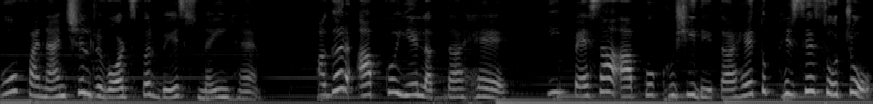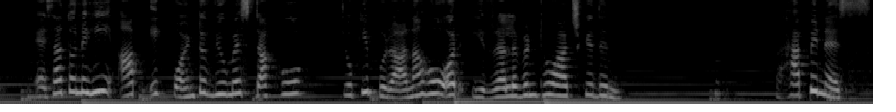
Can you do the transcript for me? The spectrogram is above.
वो फाइनेंशियल रिवॉर्ड्स पर बेस्ड नहीं है। अगर आपको ये लगता है कि पैसा आपको खुशी देता है तो फिर से सोचो। ऐसा तो नहीं, आप एक पॉइंट ऑफ़ व्यू में स्टक हो, जो कि पुराना हो और इरेलीवेंट हो आज के दिन। हैप्पीनेस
